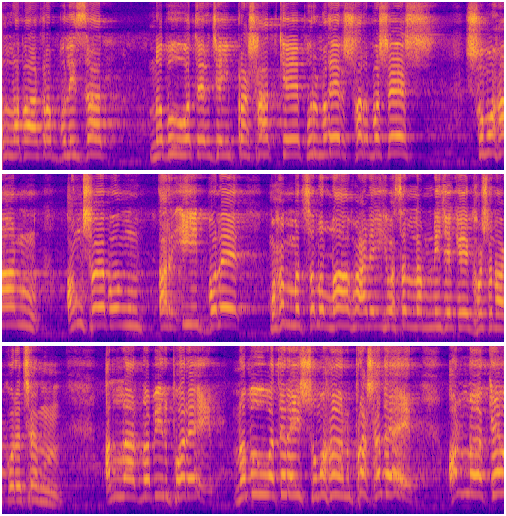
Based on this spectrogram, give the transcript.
আল্লাহ পাক রব্বুল ইজ্জত নবুয়তের যেই প্রাসাদকে পূর্ণদের সর্বশেষ সুমহান অংশ এবং তার ঈদ বলে মোহাম্মদ সাল্লাল্লাহু আলাইহি ওয়াসাল্লাম নিজেকে ঘোষণা করেছেন, আল্লাহর নবীর পরে নবুয়তের এই সুমহান প্রাসাদে অন্য কেউ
